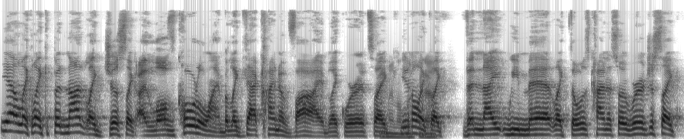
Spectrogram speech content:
you heard- Coda line. Yeah, like like, but not like just like I love Kodaline, but like that kind of vibe, like where it's like you know, like like the night we met, like those kind of. So we're just like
